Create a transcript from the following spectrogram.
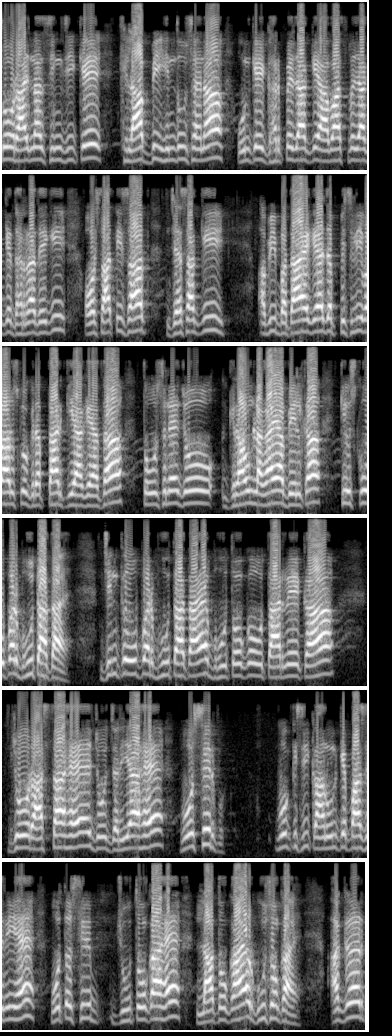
तो राजनाथ सिंह जी के खिलाफ भी हिंदू सेना उनके घर पे जाके, आवास पे जाके धरना देगी। और साथ ही साथ, जैसा कि अभी बताया गया, जब पिछली बार उसको गिरफ़्तार किया गया था तो उसने जो ग्राउंड लगाया बेल का, कि उसके ऊपर भूत आता है। जिनके ऊपर भूत आता है, भूतों को उतारने का जो रास्ता है, जो ज़रिया है, वो सिर्फ़, वो किसी कानून के पास नहीं है, वो तो सिर्फ़ जूतों का है, लातों का है और घूसों का है। अगर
